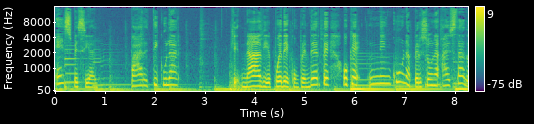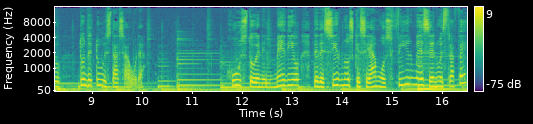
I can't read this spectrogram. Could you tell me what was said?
especial, particular que nadie puede comprenderte o que ninguna persona ha estado donde tú estás ahora. Justo en el medio de decirnos que seamos firmes en nuestra fe,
